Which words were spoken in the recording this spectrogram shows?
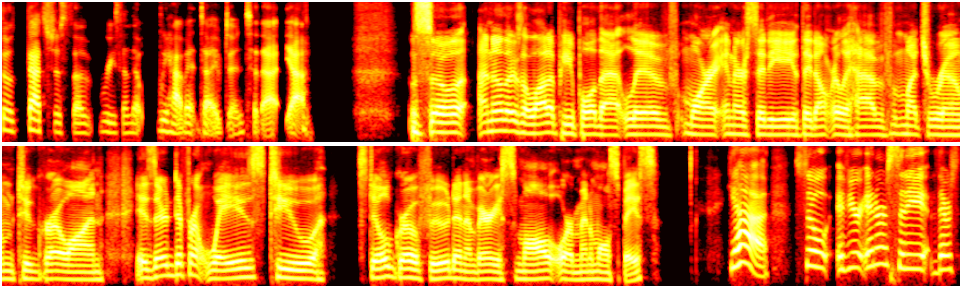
so that's just the reason that we haven't dived into that. Yeah. So I know there's a lot of people that live more inner city. They don't really have much room to grow on. Is there different ways to still grow food in a very small or minimal space? Yeah. So if you're inner city, there's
